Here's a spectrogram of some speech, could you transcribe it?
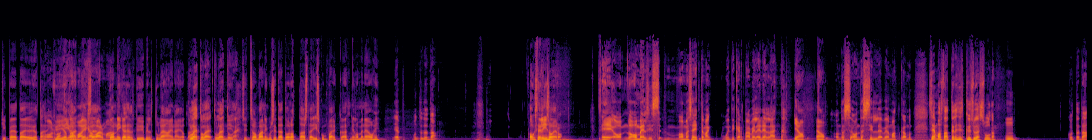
kipeä tai jotain. On kyllä jotain, ihan tiedätkö ihan varmaan. Ton ikäisellä tyypillä tulee aina jotain. Tulee, tulee, tulee, niin, tulee. Sitten se on vaan niinku sitä, että odottaa sitä iskun paikkaa, että milloin menee ohi. Jep, mutta tota, Onko teillä iso ero? Ei oo, no on meillä siis, on mä seitsemän uintikertaa vielä edellä, että Joo, joo. on tässä, on tässä silleen vielä matkaa. Mutta semmoista ajattelin siis kysyä sulta, Mm. kun tota,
